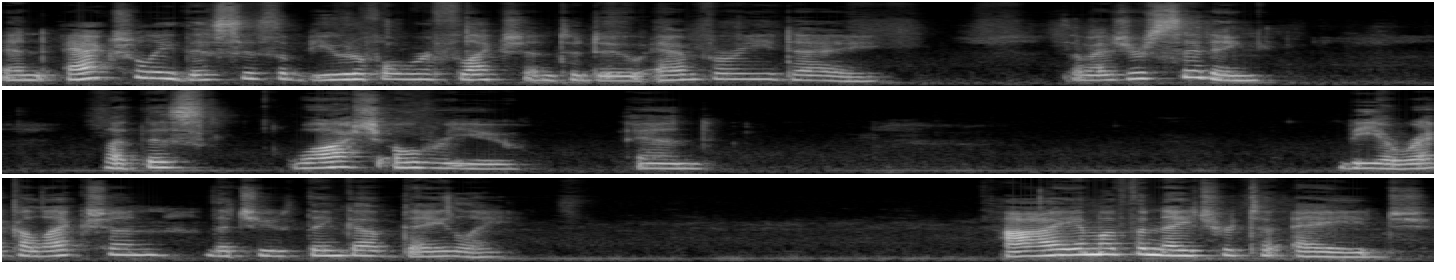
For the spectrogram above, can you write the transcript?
and actually, this is a beautiful reflection to do every day. So as you're sitting, let this wash over you and be a recollection that you think of daily. I am of the nature to age.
